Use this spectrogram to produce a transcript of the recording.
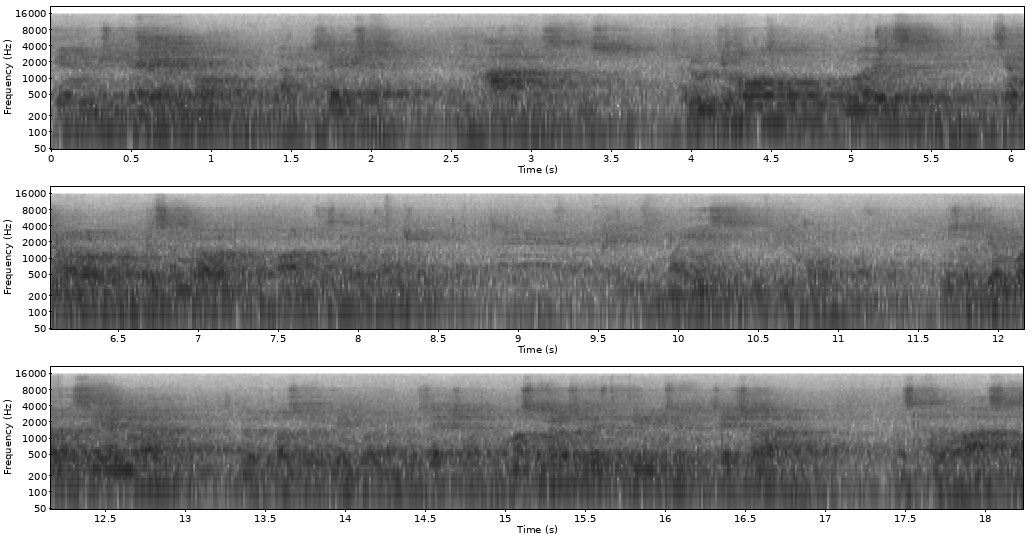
tienen mucho que ver con la cosecha, el harvest. Pues, al último, tú eres eh, sembrador, ¿verdad? ¿Qué sembraba tu papá antes el rancho? Maíz y frijol. Entonces el tiempo de la siembra, pasó el tiempo de la cosecha. Más o menos en este tiempo se cosecha las calabazas,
